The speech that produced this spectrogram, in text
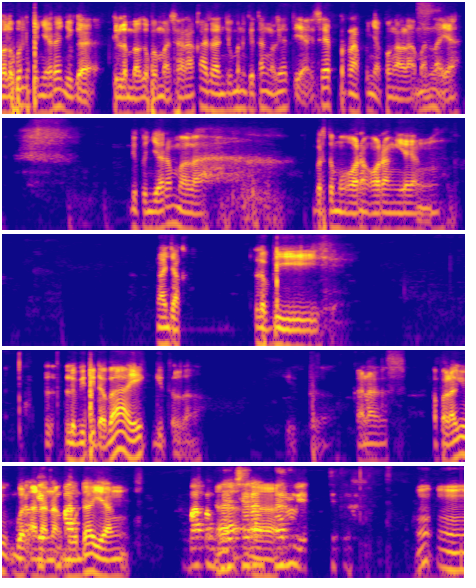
Walaupun penjara juga di lembaga pemasyarakatan, cuman kita ngelihat ya, saya pernah punya pengalaman lah ya di penjara malah bertemu orang-orang yang ngajak lebih lebih tidak baik gitu loh gitu karena apalagi buat anak-anak muda yang tempat pembelajaran uh, baru ya gitu. Uh -uh.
